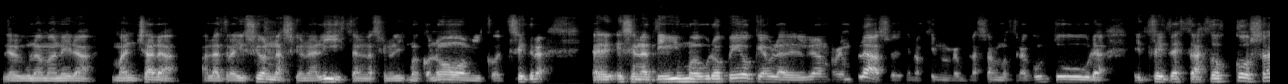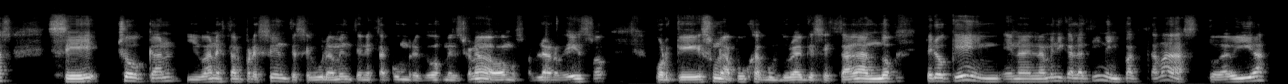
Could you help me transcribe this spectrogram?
de alguna manera manchar a, la tradición nacionalista, el nacionalismo económico, etcétera, eh, ese nativismo europeo que habla del gran reemplazo, de que nos quieren reemplazar nuestra cultura, etcétera, estas dos cosas se chocan y van a estar presentes seguramente en esta cumbre que vos mencionabas, vamos a hablar de eso, porque es una puja cultural que se está dando, pero que en, América Latina impacta más todavía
